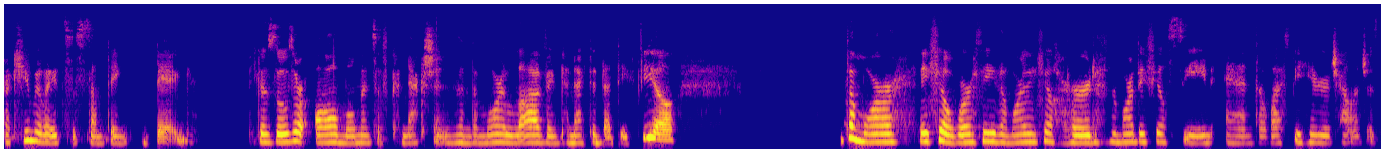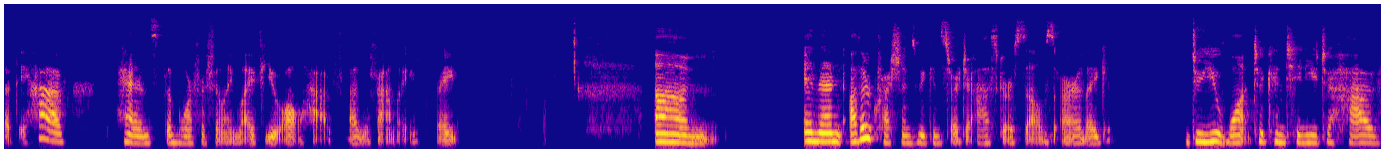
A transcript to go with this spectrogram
accumulates to something big because those are all moments of connections. And the more love and connected that they feel, the more they feel worthy, the more they feel heard, the more they feel seen, and the less behavior challenges that they have, hence the more fulfilling life you all have as a family, right? Um, and then other questions we can start to ask ourselves are like, do you want to continue to have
